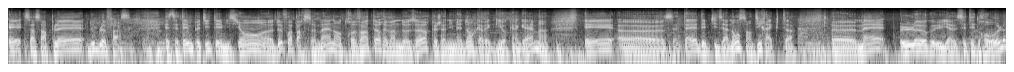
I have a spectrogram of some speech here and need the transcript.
et ça s'appelait Double Face. Et c'était une petite émission euh, deux fois par semaine, entre 20h et 22h, que j'animais donc avec Guy Game. Et c'était des petites annonces en direct. Mais c'était drôle,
